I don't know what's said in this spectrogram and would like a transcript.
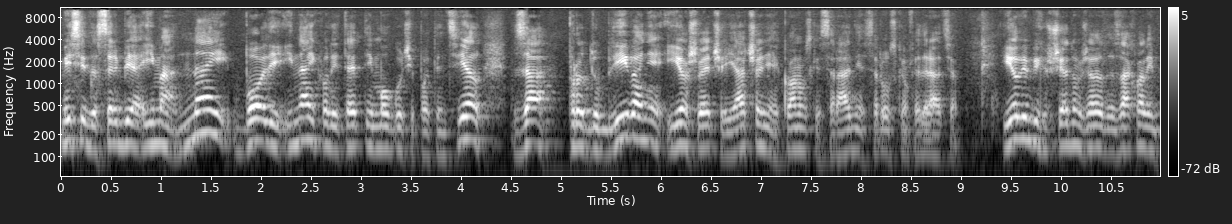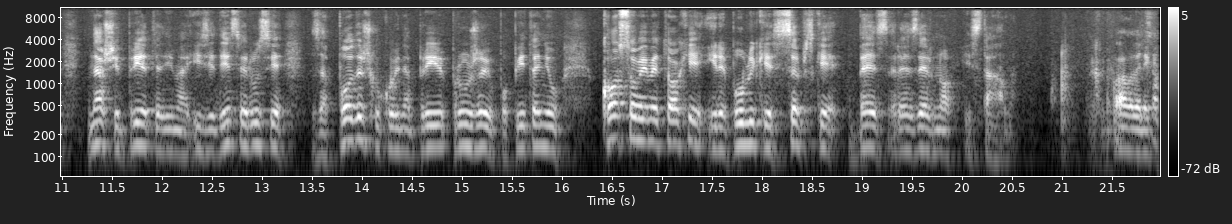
Mislim da Srbija ima najbolji i najkvalitetniji mogući potencijal za produbljivanje i još veće jačanje ekonomske saradnje sa Ruskom federacijom. I ovim bih još jednom želeo da zahvalim našim prijateljima iz Jedinstve Rusije za podršku koju nam pružaju po pitanju Kosova i Metohije i Republike Srpske bezrezervno i stalno. Hvala veliko.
